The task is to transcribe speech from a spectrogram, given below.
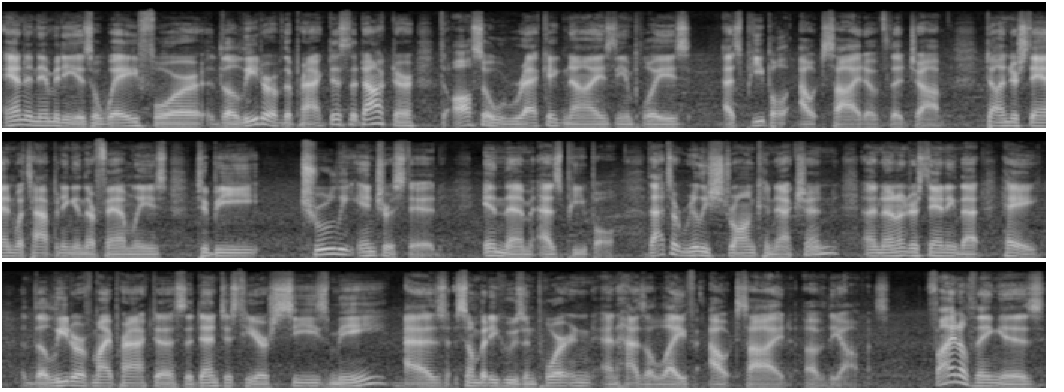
Anonymity is a way for the leader of the practice, the doctor, to also recognize the employees as people outside of the job, to understand what's happening in their families, to be truly interested in them as people. That's a really strong connection and an understanding that, hey, the leader of my practice, the dentist here, sees me as somebody who's important and has a life outside of the office. Final thing is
